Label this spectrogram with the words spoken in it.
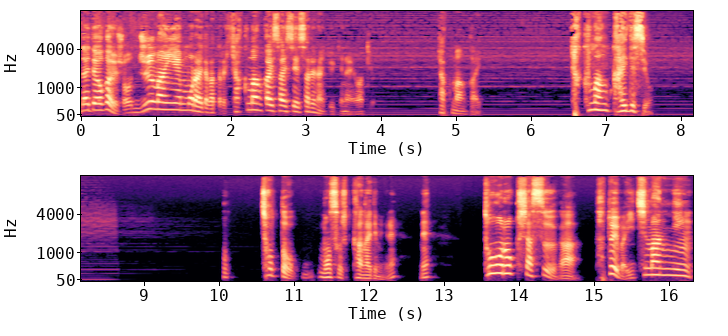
だいたいわかるでしょ ?10 万円もらいたかったら100万回再生されないといけないわけよ。100万回。100万回ですよ。ちょっともう少し考えてみてね。ね。登録者数が、例えば1万人、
